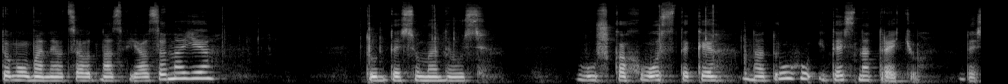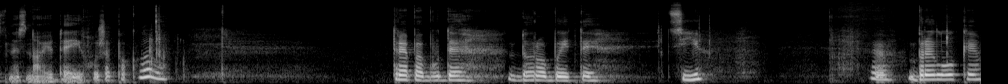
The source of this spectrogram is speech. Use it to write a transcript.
Тому в мене оця одна зв'язана є. Тут десь у мене ось вушка, хвостики на другу і десь на третю. Десь не знаю, де їх уже поклала. Треба буде доробити ці е, брелоки,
